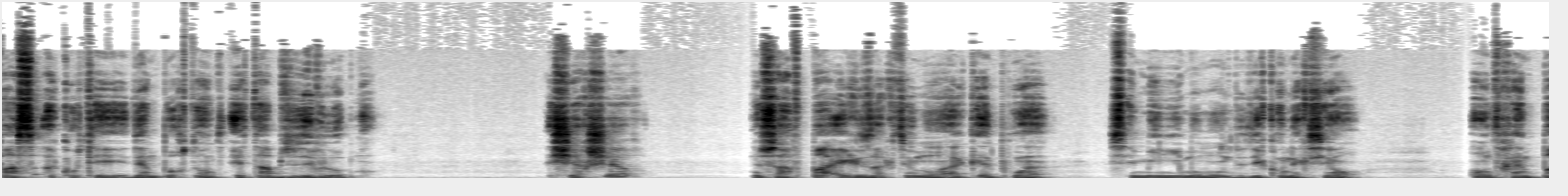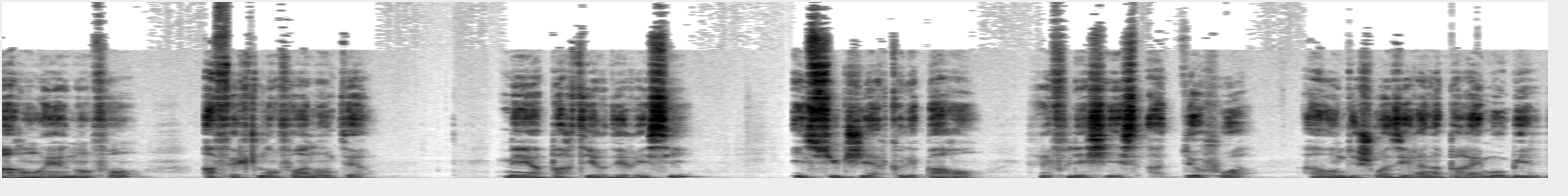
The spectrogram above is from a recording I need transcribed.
passent à côté d'importantes étapes de développement. Les chercheurs ne savent pas exactement à quel point ces mini-moments de déconnexion entre un parent et un enfant affectent l'enfant à long terme. Mais à partir des récits, ils suggèrent que les parents réfléchissent à deux fois avant de choisir un appareil mobile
